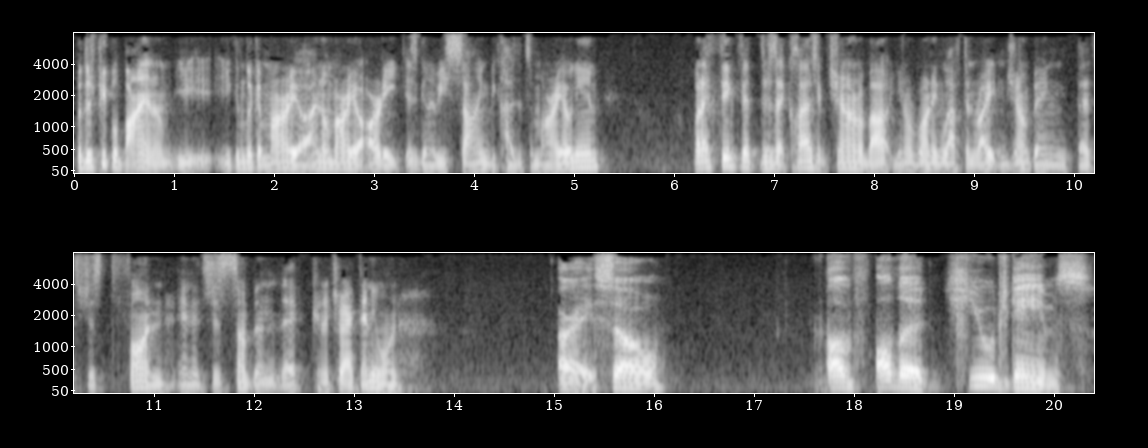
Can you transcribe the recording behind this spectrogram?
But there's people buying them. You you can look at Mario. I know Mario already is going to be selling because it's a Mario game. But I think that there's that classic charm about you know running left and right and jumping that's just fun and it's just something that can attract anyone. All right, so of all the huge games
